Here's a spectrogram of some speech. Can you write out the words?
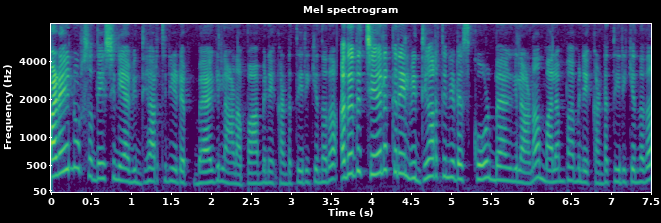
പഴയന്നൂർ സ്വദേശിനിയായ വിദ്യാർത്ഥിനിയുടെ ബാഗിലാണ് പാമ്പിനെ കണ്ടെത്തിയിരിക്കുന്നത്. അതായത് ചേലക്കരയിൽ വിദ്യാർത്ഥിനിയുടെ സ്കൂൾ ബാഗിലാണ് മലമ്പാമ്പിനെ കണ്ടെത്തിയിരിക്കുന്നത്.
